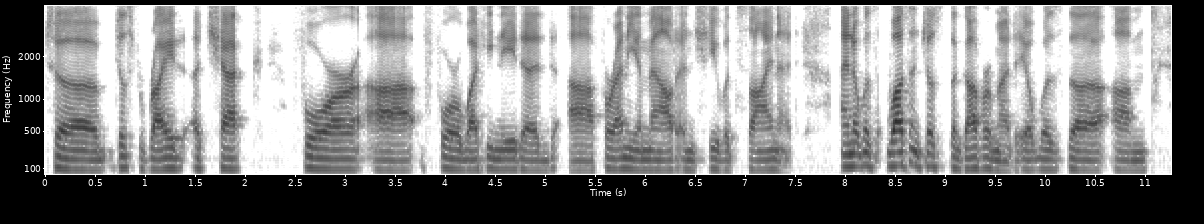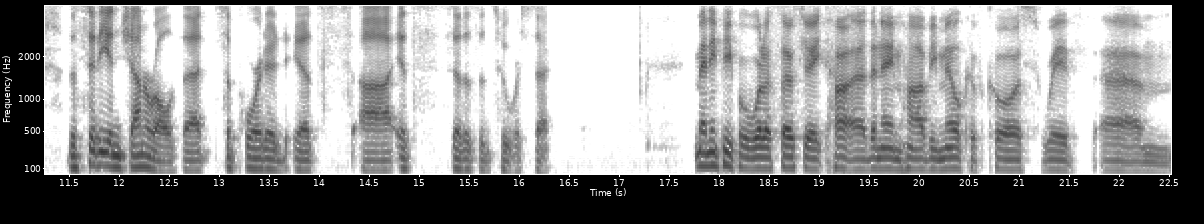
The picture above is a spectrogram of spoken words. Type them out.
to just write a check for uh, for what he needed uh, for any amount, and she would sign it. And it was wasn't just the government; it was the um, the city in general that supported its uh, its citizens who were sick many people will associate uh, the name Harvey Milk, of course, with um,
